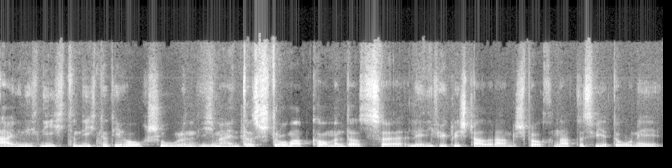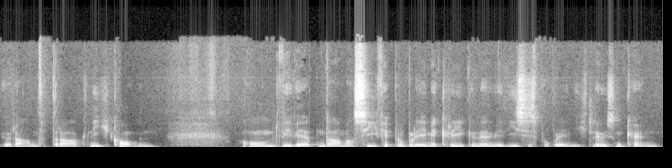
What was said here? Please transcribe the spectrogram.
eigentlich nicht und nicht nur die Hochschulen. Ich meine, das Stromabkommen, das äh, Leni Füglistaller angesprochen hat, das wird ohne Rahmenvertrag nicht kommen. Und wir werden da massive Probleme kriegen, wenn wir dieses Problem nicht lösen können.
